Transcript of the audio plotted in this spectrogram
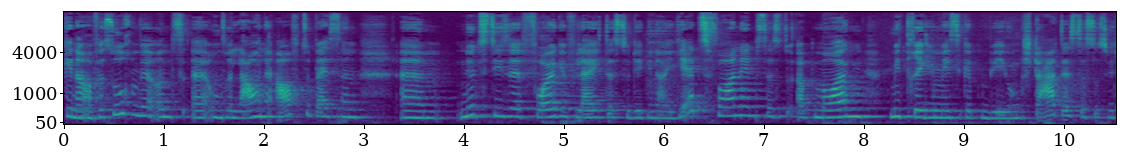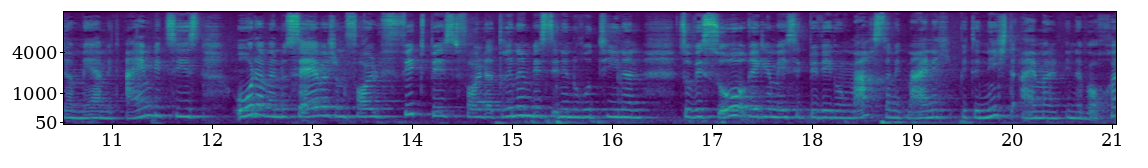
Genau, versuchen wir uns äh, unsere Laune aufzubessern. Ähm, nützt diese Folge vielleicht, dass du dir genau jetzt vornimmst, dass du ab morgen mit regelmäßiger Bewegung startest, dass du es wieder mehr mit einbeziehst. Oder wenn du selber schon voll fit bist, voll da drinnen bist in den Routinen, sowieso regelmäßig Bewegung machst. Damit meine ich bitte nicht einmal in der Woche,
